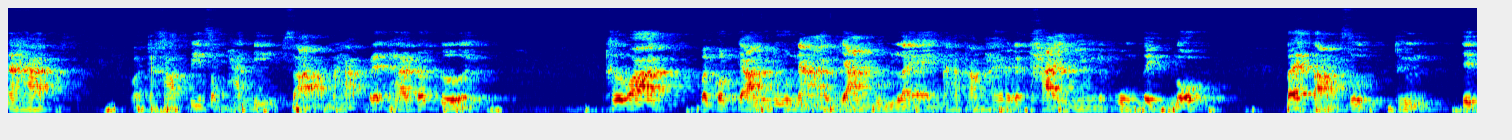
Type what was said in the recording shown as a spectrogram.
นะครับก่อนจะเข้าปี 2023 นะครับประเทศไทยก็เกิด เพราะว่าปรากฏการณ์ฤดูหนาวอย่างรุนแรงนะครับทำให้ประเทศไทยมีอุณหภูมิติดลบ ได้ต่ำสุดถึงติด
